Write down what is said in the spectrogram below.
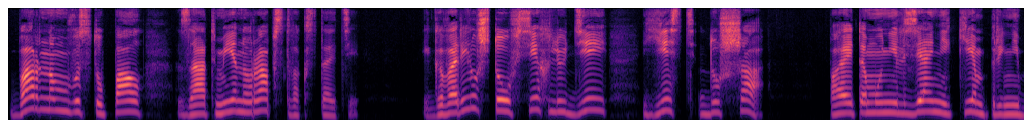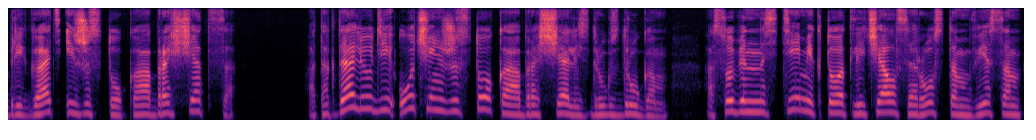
Барнум выступал за отмену рабства, кстати, и говорил, что у всех людей есть душа, поэтому нельзя никем пренебрегать и жестоко обращаться. А тогда люди очень жестоко обращались друг с другом — особенно с теми, кто отличался ростом, весом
